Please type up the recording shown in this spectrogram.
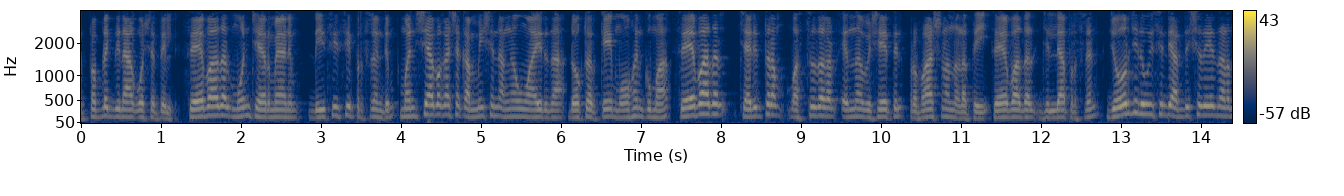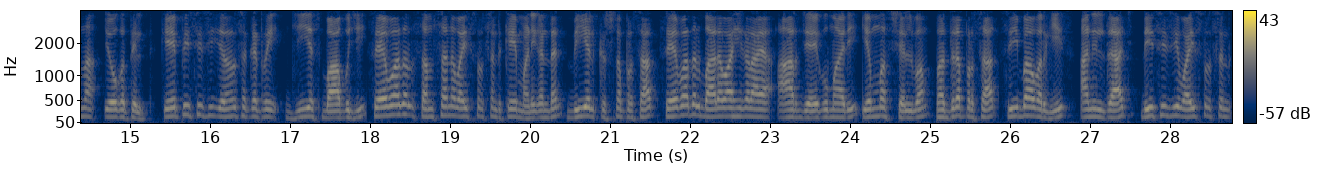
റിപ്പബ്ലിക് ദിനാഘോഷത്തിൽ സേവാദൾ മുൻ ചെയർമാനും ഡി സി സി പ്രസിഡന്റും മനുഷ്യാവകാശ കമ്മീഷൻ അംഗവുമായിരുന്ന ഡോക്ടർ കെ മോഹൻകുമാർ സേവാദൾ ചരിത്രം വസ്തുതകൾ എന്ന വിഷയത്തിൽ പ്രഭാഷണം നടത്തി. സേവാദൾ ജില്ലാ പ്രസിഡന്റ് ജോർജ് ലൂയിസിന്റെ അധ്യക്ഷതയിൽ നടന്ന യോഗത്തിൽ K P C C general secretary G S Babuji Sevadal സംസ്ഥാന vice president K Manikandan B. L. Krishnaprasad Sevadal ഭാരവാഹികളായ R. Jayakumari M. S. Selvam Bhadraprasad Seeba Varghese Anil Raj D. C. C vice president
